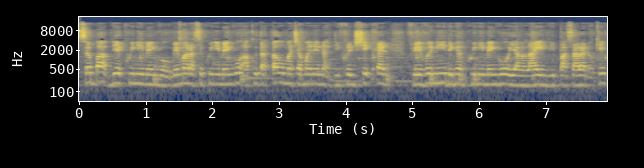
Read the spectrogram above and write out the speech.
Sebab dia Queenie Mango. Memang rasa Queenie Mango Aku tak tahu macam mana nak differentiatekan Flavor ni dengan Queenie Mango yang lain di pasaran Okay?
